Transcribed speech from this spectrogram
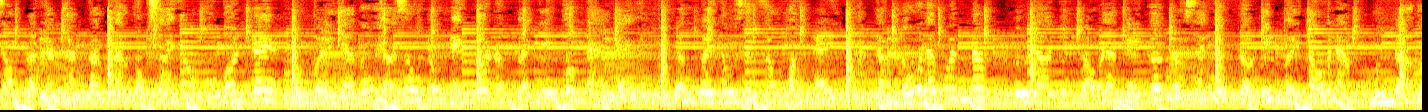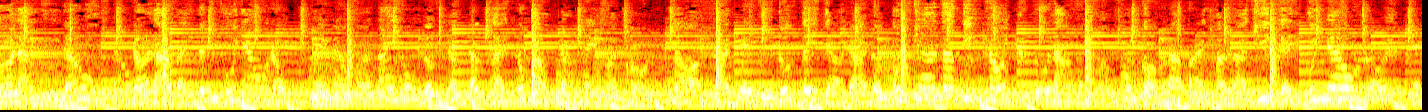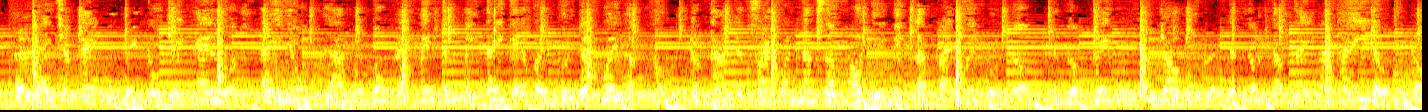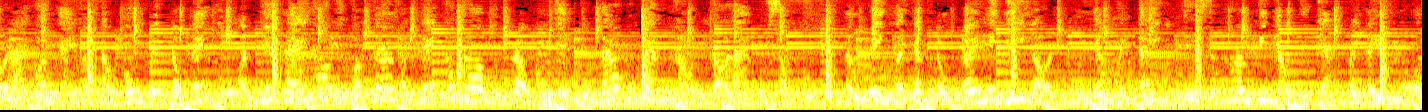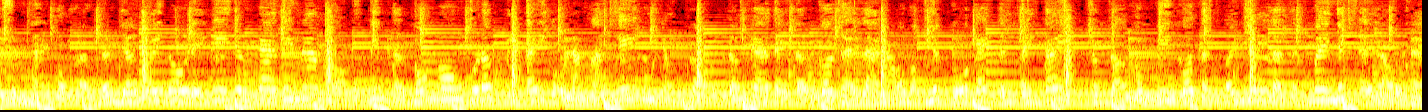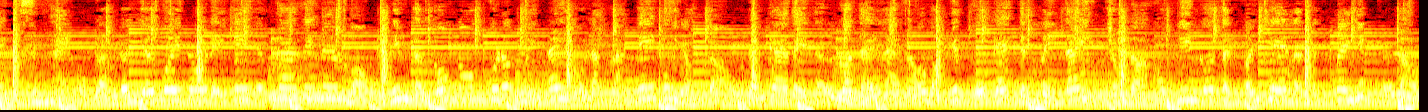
sống là Khánh Thành Tân là một xã nhỏ của Bến Tre đường về nhà tôi ở sâu trong hẻm có rất là nhiều vấn nạn kẻ người dân quê tôi sinh sống bằng nghề làm lúa đã quanh năm từ đời chung gọi là nghề cơ cực sáng đứng rồi biết về tối nào nhưng đó có là gì đâu đó là bản tính của nhau rồi ngày nào mà tay không được chạm đất lại trong lòng cảm thấy mệt mỏi đó là nghề từ trước tới giờ đã được ông cha ta tiếp nối lúa là một phẩm không còn là bạn mà là chi kỷ của nhau rồi nhắc tới chắc ai cũng biết câu chuyện hai lúa từ Tây Du là một câu chuyện mang tính miền Tây kể về người dân quê thật thụ thật thà chân xoay quanh năm sớm tối chỉ biết làm bạn với quần nước những lúc thấy buồn làm cho một lúc đến lúc cảm thấy bắt thấy được. Rồi lại qua ngày bắt đầu công việc đồng nén của mình như thế. Thôi vẫn ca vẫn hát không lo buồn rầu, những chuyện buồn đau cũng tránh khỏi. Đó là thần tiên và dân đồng quê hay dí gọi người dân miền Tây còn gì sung hơn khi nhậu thì chẳng phải tìm mò. xin hãy một lần đến giới quê tôi để nghe dân ca Tây Nam Bộ tiếng thử món ngon của đất miền Tây ngồi lắng lặng nghe câu giọng gọi. Đồng ca tài tử có thể là nổi bật nhất của các tỉnh miền Tây, trong đó không riêng có tỉnh Bến Tre là tỉnh mê nhất thể lộ này. Xin hãy một lần đến giới quê tôi để nghe dân ca Tây Nam Bộ tiếng thử món ngon của đất miền Tây ngồi lắng lặng nghe câu giọng cậu đồng ca tài tử có thể là tỉnh miền Tây, trong đó không riêng có tỉnh Bến Tre là tỉnh mê nhất của đậu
